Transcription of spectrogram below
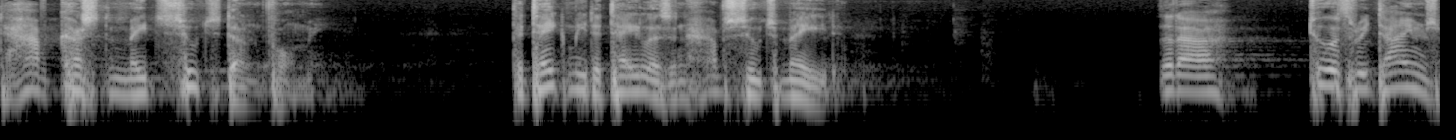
to have custom made suits done for me, to take me to tailors and have suits made that are two or three times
